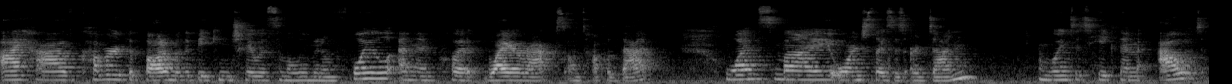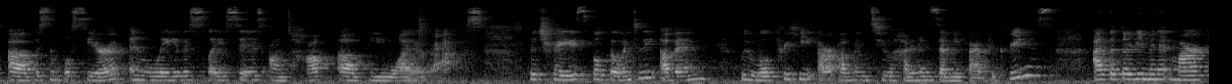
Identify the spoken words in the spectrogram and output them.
I have covered the bottom of the baking tray with some aluminum foil and then put wire racks on top of that. Once my orange slices are done, I'm going to take them out of the simple syrup and lay the slices on top of the wire racks. The trays will go into the oven. We will preheat our oven to 175 degrees. At the 30 minute mark,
